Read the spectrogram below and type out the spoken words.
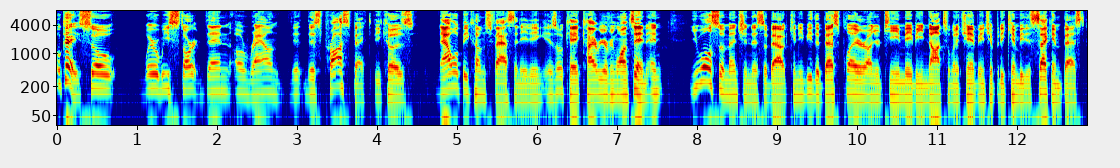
Okay, so where we start then around th- this prospect because now what becomes fascinating is okay, Kyrie Irving wants in. And you also mentioned this about can he be the best player on your team, maybe not to win a championship, but he can be the second best.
